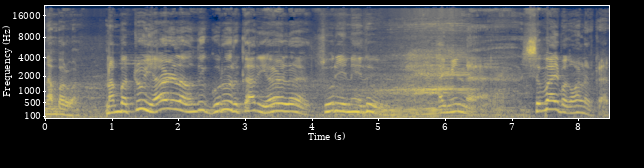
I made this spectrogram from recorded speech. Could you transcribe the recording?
நம்பர் ஒன் நம்பர் டூ ஏழில் வந்து குரு இருக்கார். ஏழில் சூரியன் இது ஐ மீன் செவ்வாய் பகவான் இருக்கார்.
